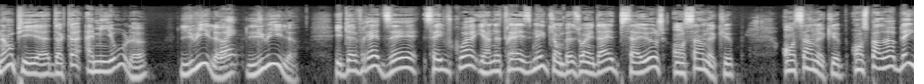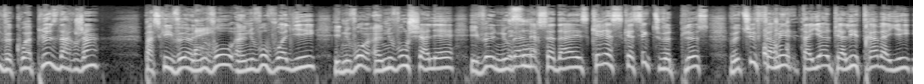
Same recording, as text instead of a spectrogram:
Non, puis euh, docteur Amillot, là, lui, là, lui, là, il devrait dire, savez-vous quoi, il y en a 13 000 qui ont besoin d'aide, puis ça urge, on s'en occupe. On s'en occupe. On se parle là, là, il veut quoi? Plus d'argent? Parce qu'il veut un ben. nouveau un nouveau voilier, il veut un nouveau chalet, il veut une nouvelle Mercedes. Qu'est-ce que c'est que tu veux de plus? Veux-tu fermer ta gueule puis aller travailler?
